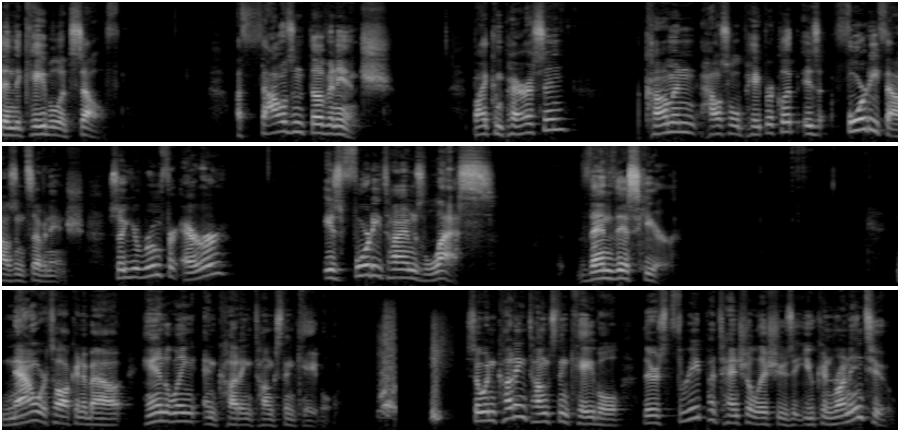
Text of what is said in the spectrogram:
than the cable itself? A thousandth of an inch. By comparison, a common household paperclip is 40 thousandths of an inch. So your room for error is 40 times less than this here. Now we're talking about handling and cutting tungsten cable. So in cutting tungsten cable, there's three potential issues that you can run into.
